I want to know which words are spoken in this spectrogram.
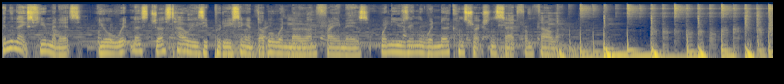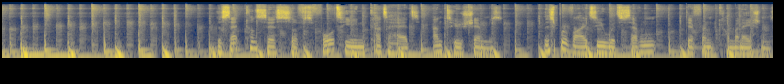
In the next few minutes, you'll witness just how easy producing a double window and frame is when using the window construction set from Felder. The set consists of 14 cutter heads and 2 shims. This provides you with 7 different combinations.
